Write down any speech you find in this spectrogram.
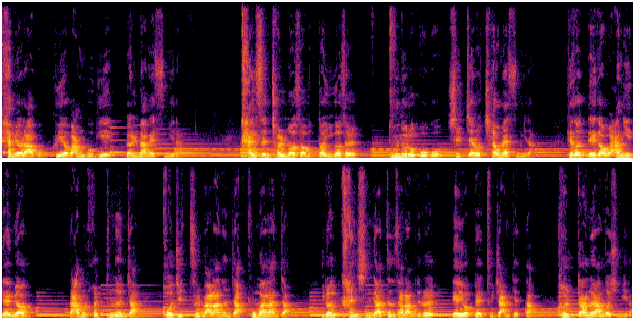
파멸하고 그의 왕국이 멸망했습니다. 다윗은 젊어서부터 이것을 눈으로 보고 실제로 체험했습니다. 그래서 내가 왕이 되면 남을 헐뜯는 자, 거짓을 말하는 자, 교만한 자, 이런 간신 같은 사람들을 내 옆에 두지 않겠다. 결단을 한 것입니다.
